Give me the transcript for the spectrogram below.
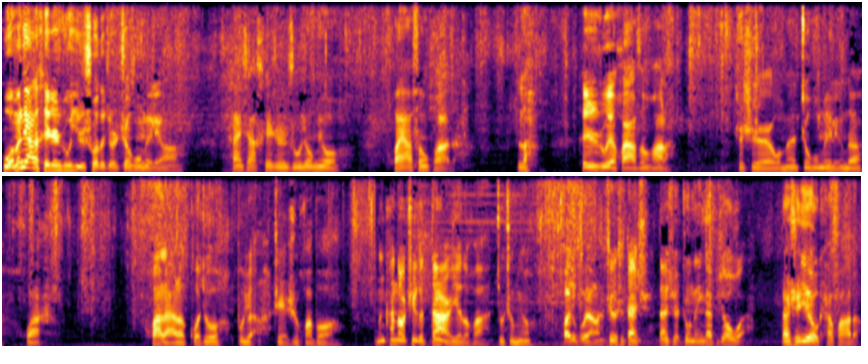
我们家的黑珍珠，一直说的就是真红美玲啊。看一下黑珍珠有没有花芽分化的了，黑珍珠也花芽分化了。这是我们真红美玲的花，花来了，果就不远了。这也是花苞啊。能看到这个单耳叶的话，就证明花就不远了。这个是淡雪，淡雪种的应该比较晚。但是也有开花的，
